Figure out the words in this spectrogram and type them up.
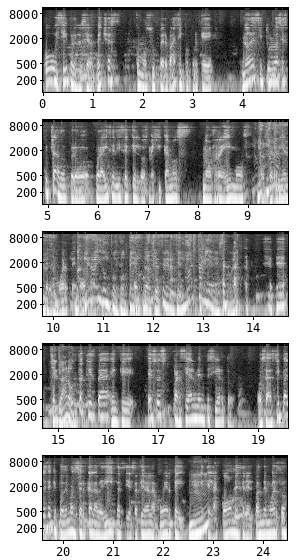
Uy, sí, producer. De hecho, es como súper básico porque no sé si tú lo has escuchado, pero por ahí se dice que los mexicanos nos reímos No, o no se me ríen de la muerte. ¿no? Me he reído un poco, pero no me hace gracia. No está bien esto, ¿eh? Sí, El claro. punto aquí está en que eso es parcialmente cierto. O sea, sí parece que podemos hacer calaveritas y desafiar a la muerte y que te la comes en el pan de muerto.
